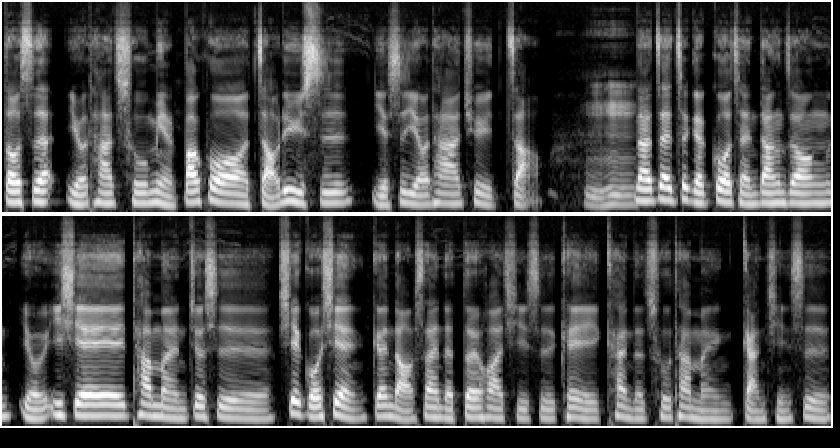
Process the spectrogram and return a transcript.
都是由他出面，包括找律师也是由他去找。嗯哼，那在这个过程当中，有一些他们就是谢国宪跟老三的对话，其实可以看得出他们感情是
